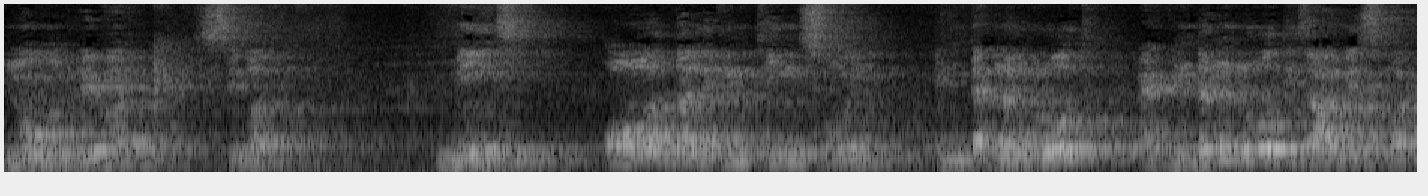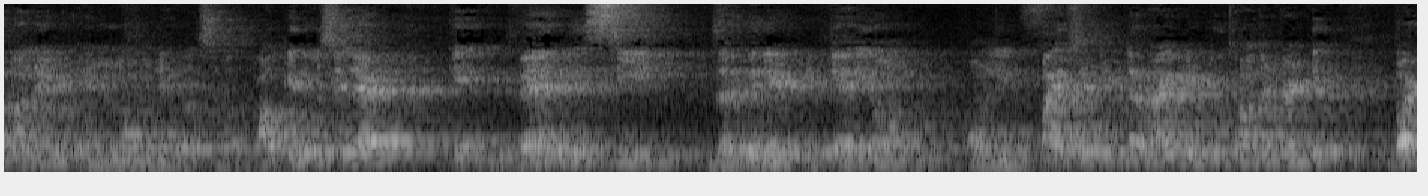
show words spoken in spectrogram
non-reversible means all the living things showing internal growth and internal growth is always permanent and non-reversible. How can you say that? Okay, when this seed germinate, it carry on only 5 centimeter height in 2020, but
